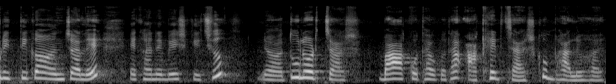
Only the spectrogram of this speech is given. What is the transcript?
মৃত্তিকা অঞ্চলে এখানে বেশ কিছু তুলোর চাষ বা কোথাও কোথাও আখের চাষ খুব ভালো হয়।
